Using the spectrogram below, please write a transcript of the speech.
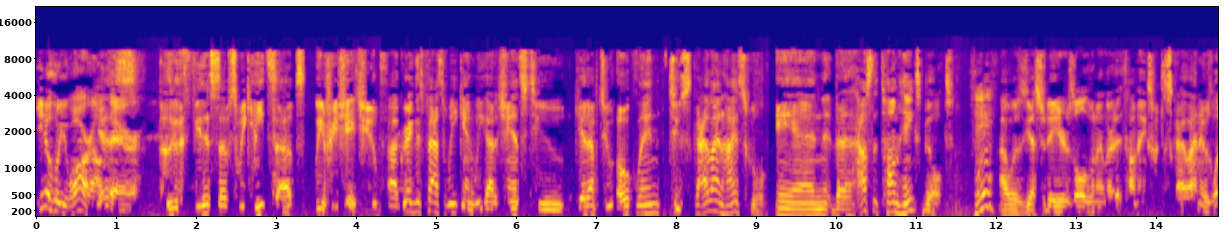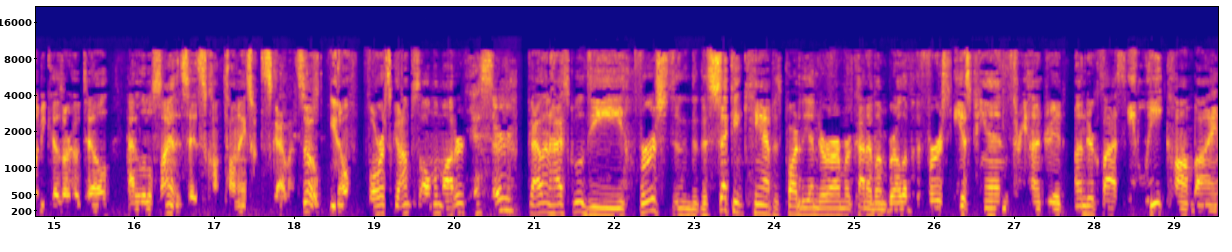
you know who you are out yes. there those the subs so we can eat subs. We appreciate you. Uh, Greg, this past weekend, we got a chance to get up to Oakland to Skyline High School and the house that Tom Hanks built Hmm. I was yesterday years old when I learned that Tom Hanks went to Skyline. It was only because our hotel had a little sign that says Tom Hanks went to Skyline. So, you know, Forrest Gump's alma mater. Yes, sir. Skyline High School, the first, the second camp is part of the Under Armour kind of umbrella, but the first ESPN 300 underclass elite combine.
